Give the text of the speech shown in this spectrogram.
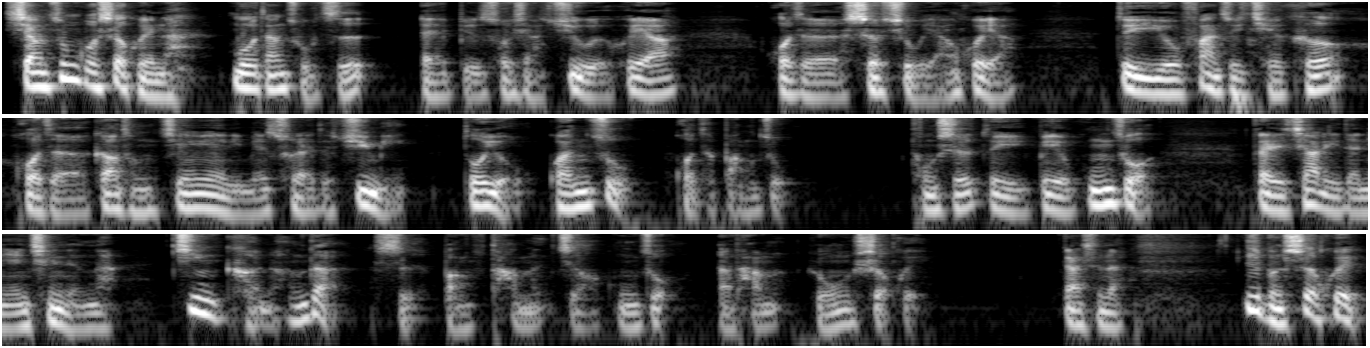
像中国社会呢，末端组织，呃，比如说像居委会啊，或者社区委员会啊，对于有犯罪前科或者刚从监狱里面出来的居民都有关注或者帮助。同时，对于没有工作在家里的年轻人呢。尽可能的是帮助他们找到工作，让他们融入社会。但是呢，日本社会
